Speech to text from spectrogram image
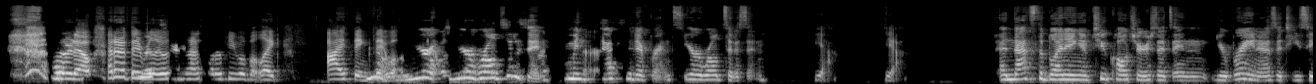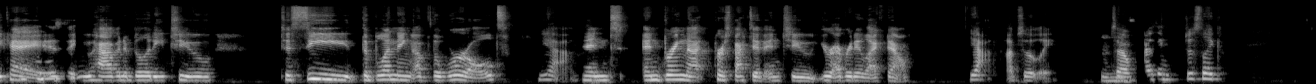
I don't know. I don't know if they really look at other people, but like I think no, they will. You're you're a world citizen. I mean, sure. that's the difference. You're a world citizen. Yeah. Yeah. And that's the blending of two cultures that's in your brain as a TCK mm-hmm. is that you have an ability to to see the blending of the world Yeah. And and bring that perspective into your everyday life now. Yeah, absolutely. Mhm. So I think just like,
